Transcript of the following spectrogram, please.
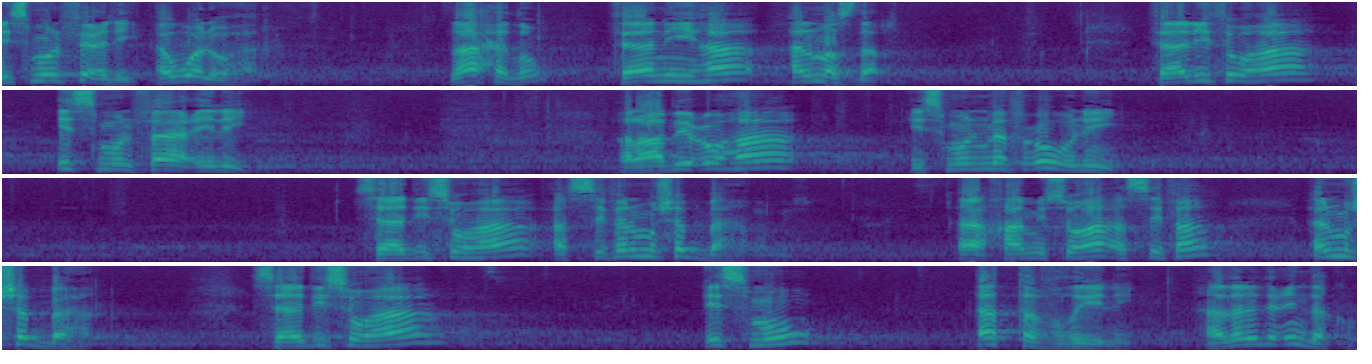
اسم الفعل أولها. لاحظوا ثانيها المصدر. ثالثها اسم الفاعل. رابعها اسم المفعول. سادسها الصفة المشبهة. آه خامسها الصفة المشبهة. سادسها اسم التفضيل. هذا الذي عندكم.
